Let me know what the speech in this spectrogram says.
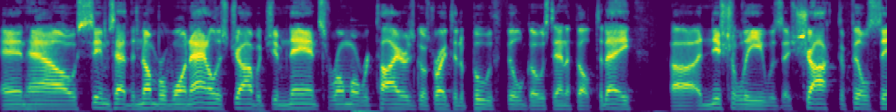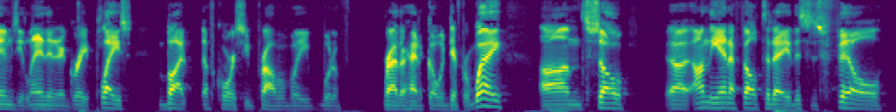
and how Simms had the number one analyst job with Jim Nantz. Romo retires, goes right to the booth. Phil goes to NFL Today. Uh, initially, it was a shock to Phil Simms. He landed in a great place, but of course, he probably would have rather had it go a different way. Um, so uh, on the NFL today, this is Phil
